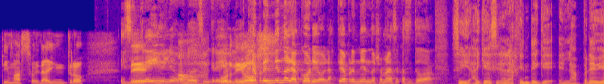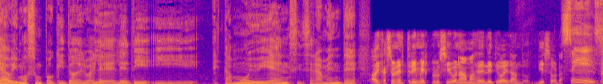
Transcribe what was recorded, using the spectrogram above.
temazo de la intro. Es de- increíble, boludo, Ah, es increíble. Por Dios. Estoy aprendiendo la coreo, la estoy aprendiendo, ya me la sé casi toda. Sí, hay que decir a la gente que en la previa vimos un poquito del baile de Leti y está muy bien, sinceramente. Hay que hacer un stream exclusivo nada más de Leti bailando, 10 horas. Sí, sí,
